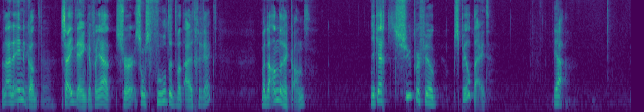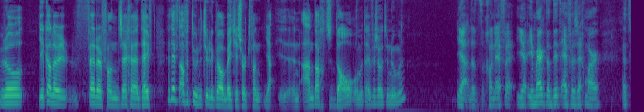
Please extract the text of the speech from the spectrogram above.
Want aan de ene kant zou ik denken van ja, sure, soms voelt het wat uitgerekt. Maar aan de andere kant, je krijgt superveel speeltijd. Ja, Ik bedoel, je kan er verder van zeggen, het heeft, het heeft af en toe natuurlijk wel een beetje een soort van, ja, een aandachtsdal, om het even zo te noemen. ja, dat gewoon even. Je, je merkt dat dit even, zeg maar, het,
